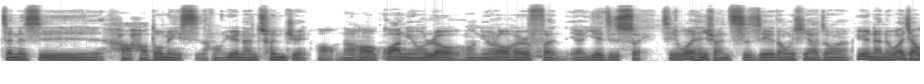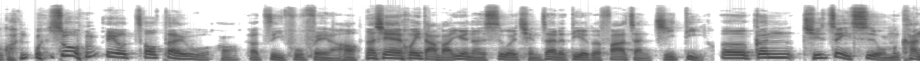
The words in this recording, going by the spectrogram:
真的是好好多美食哦，越南春卷哦，然后瓜牛肉哦，牛肉河粉，要椰子水。其实我也很喜欢吃这些东西啊，怎么越南的外交官 我说我没有招待我哈，要自己付费了哈。那现在辉达把越南视为潜在的第二个发展基地，呃，跟其实这一次我们看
